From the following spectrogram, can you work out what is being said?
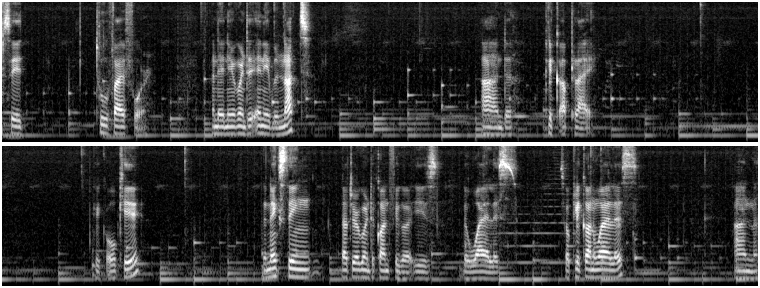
say 254 and then you're going to enable NAT and click apply. Click OK. The next thing that we're going to configure is the wireless so click on wireless. And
